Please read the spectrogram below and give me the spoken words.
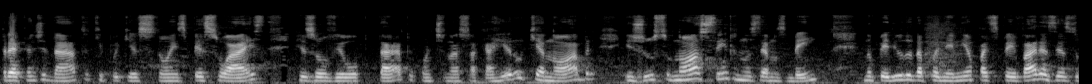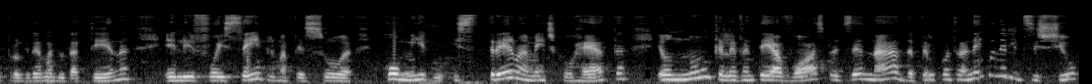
pré-candidato que, por questões pessoais, resolveu optar por continuar sua carreira, o que é nobre e justo. Nós sempre nos demos bem. No período da pandemia, eu participei várias vezes do programa do Datena. Ele foi sempre uma pessoa comigo extremamente correta. Eu nunca levantei a voz para dizer nada, pelo contrário, nem quando ele desistiu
